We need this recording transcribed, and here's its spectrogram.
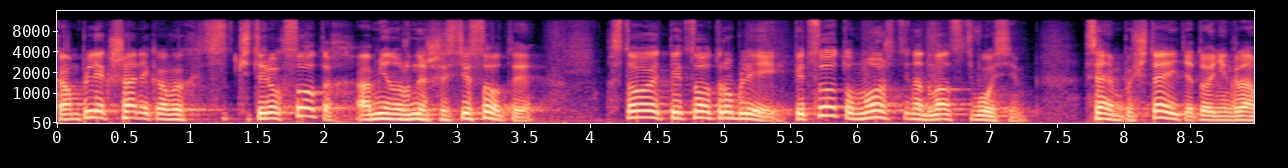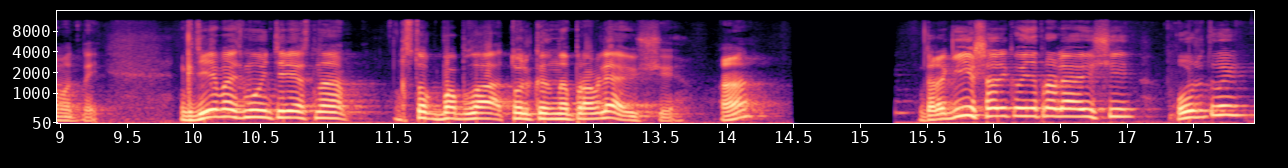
Комплект шариковых 400, а мне нужны 600 стоит 500 рублей. 500 умножьте на 28. Сами посчитайте, а то я неграмотный. Где я возьму, интересно, сток бабла только на направляющие? А? Дорогие шариковые направляющие, может вы?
